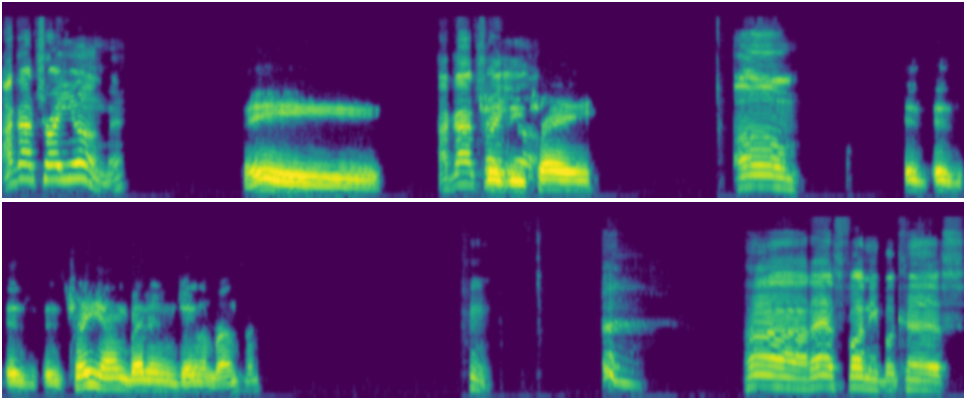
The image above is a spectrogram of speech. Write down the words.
I got Trae Young, man. Hey, I got Trae Young. Trae. Um, Is is is is Trae Young better than Jalen Brunson? Ah, that's funny because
